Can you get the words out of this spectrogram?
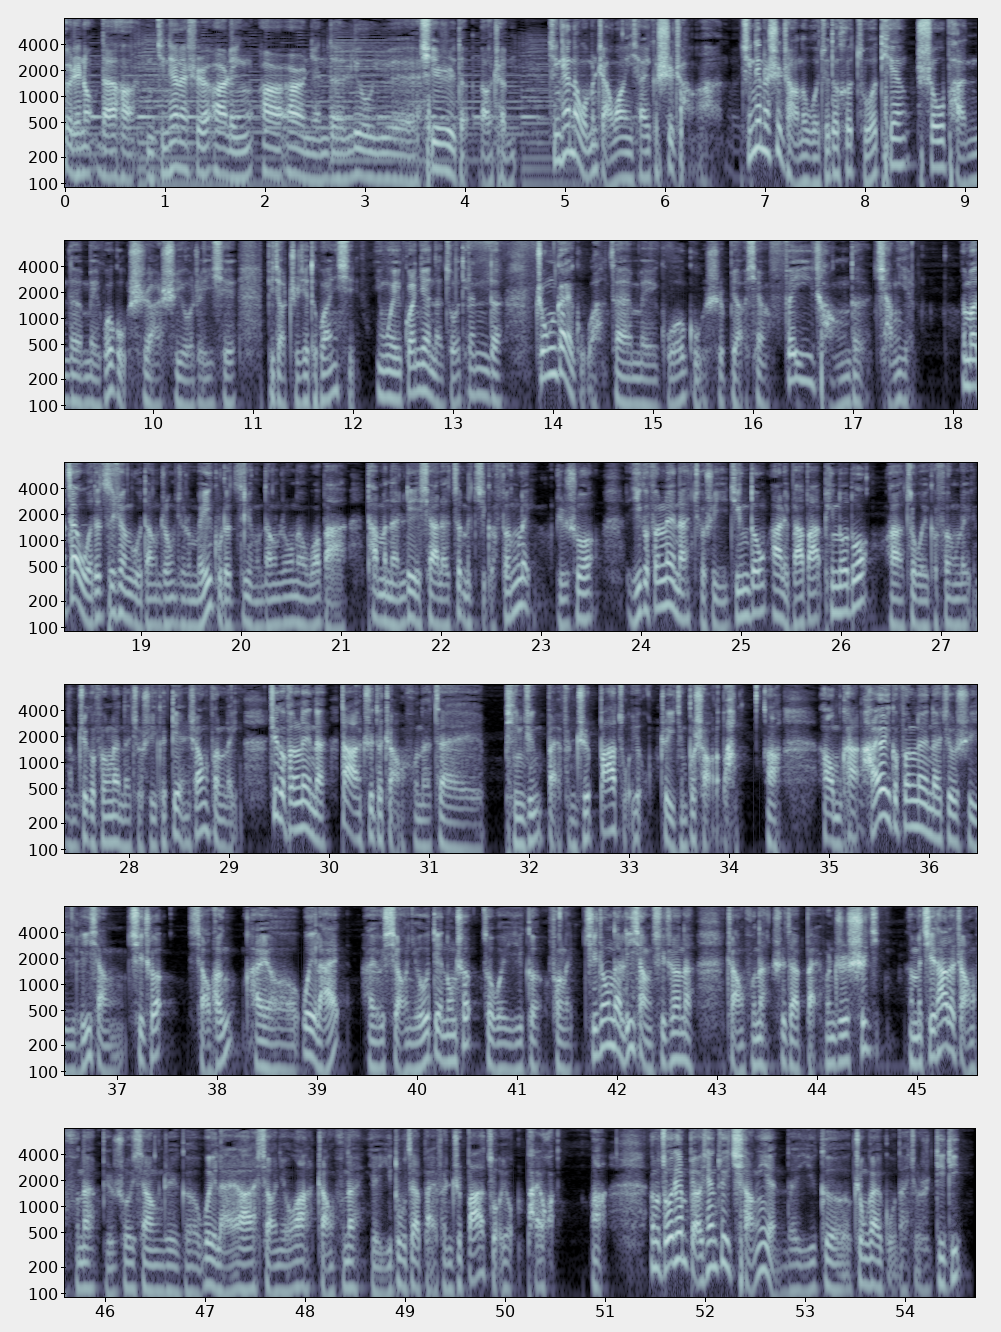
各位听众，大家好。今天呢是二零二二年的六月七日的早晨。今天呢，我们展望一下一个市场啊。今天的市场呢，我觉得和昨天收盘的美国股市啊是有着一些比较直接的关系。因为关键呢，昨天的中概股啊，在美国股市表现非常的抢眼。那么，在我的自选股当中，就是美股的自选股当中呢，我把它们呢列下了这么几个分类。比如说，一个分类呢，就是以京东、阿里巴巴、拼多多啊作为一个分类。那么这个分类呢，就是一个电商分类。这个分类呢，大致的涨幅呢，在平均百分之八左右，这已经不少了吧？啊，好，我们看还有一个分类呢，就是以理想汽车、小鹏、还有蔚来、还有小牛电动车作为一个分类。其中呢，理想汽车呢，涨幅呢是在百分之十几。那么其他的涨幅呢？比如说像这个蔚来啊、小牛啊，涨幅呢也一度在百分之八左右徘徊啊。那么昨天表现最抢眼的一个中概股呢，就是滴滴。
